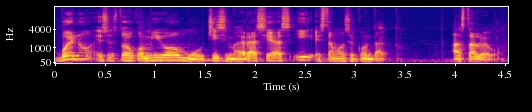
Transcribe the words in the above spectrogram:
Bueno, eso es todo conmigo, muchísimas gracias y estamos en contacto. Hasta luego.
